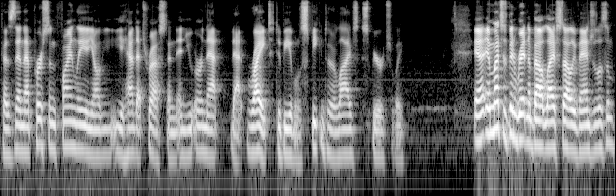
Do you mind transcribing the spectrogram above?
because then that person finally, you know, you have that trust and and you earn that that right to be able to speak into their lives spiritually. And, and much has been written about lifestyle evangelism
